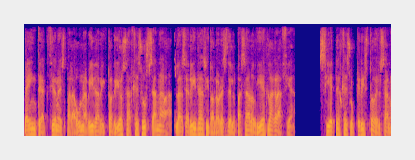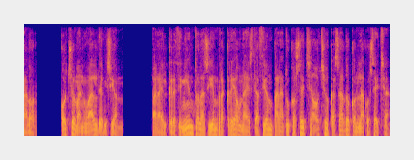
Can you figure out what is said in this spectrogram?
20 acciones para una vida victoriosa Jesús sana las heridas y dolores del pasado 10 La gracia 7. Jesucristo el sanador 8. Manual de visión para el crecimiento la siembra crea una estación para tu cosecha 8 casado con la cosecha.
